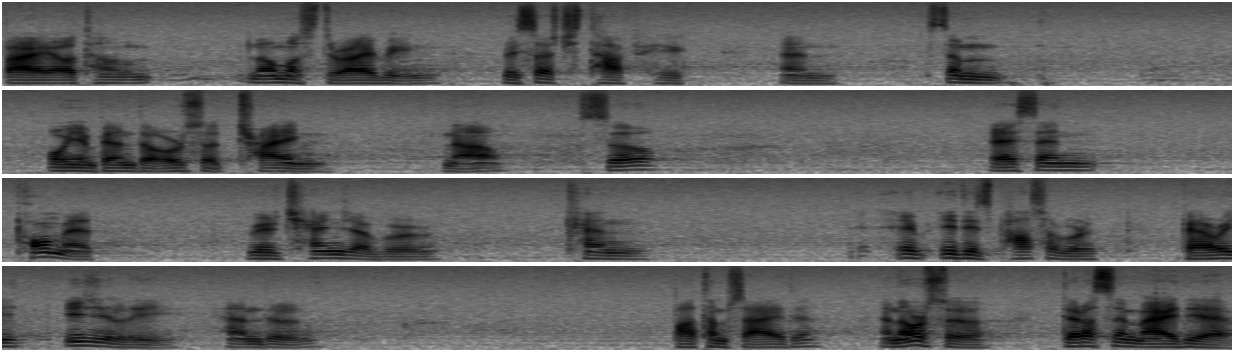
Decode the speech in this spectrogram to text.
by autonomous driving research topic and some OEM vendor also trying now. So SN format will changeable can, if it is possible very easily handle bottom side. And also there are some idea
